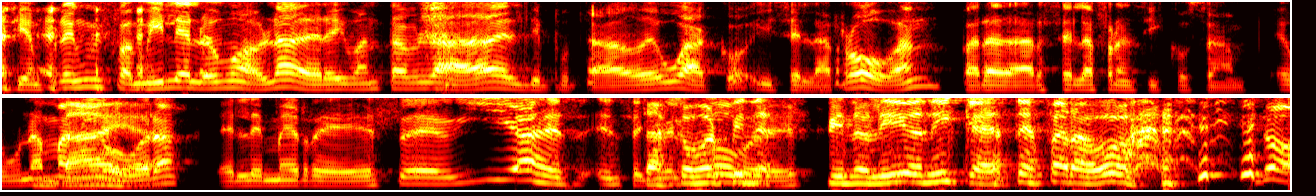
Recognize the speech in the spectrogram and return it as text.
siempre en mi familia lo hemos hablado. Era Iván Tablada, el diputado de Buaco, y se la roban para dársela a Francisco Sam. Es una maniobra. El MRS viajes enseñó el como el Pinolillo Nica, este es para vos. no,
